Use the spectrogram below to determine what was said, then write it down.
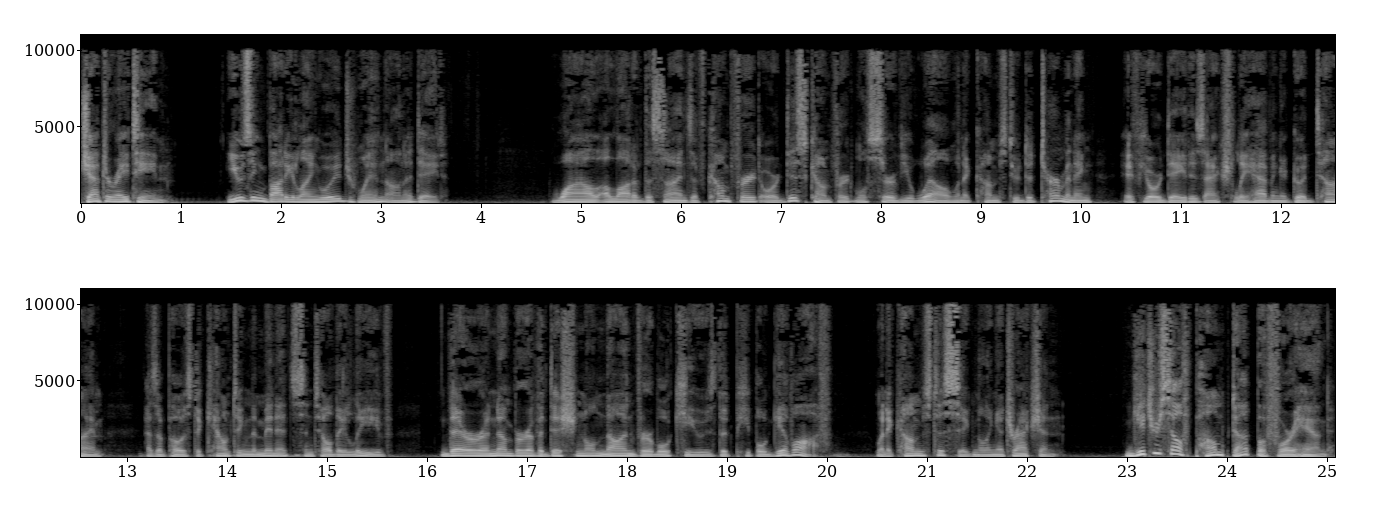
Chapter 18 Using Body Language When on a Date While a lot of the signs of comfort or discomfort will serve you well when it comes to determining if your date is actually having a good time, as opposed to counting the minutes until they leave, there are a number of additional nonverbal cues that people give off when it comes to signaling attraction. Get yourself pumped up beforehand.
